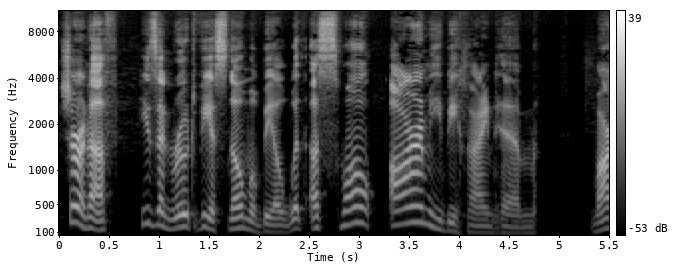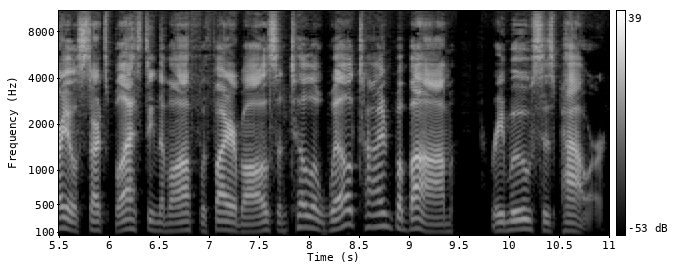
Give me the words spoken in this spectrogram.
Sure enough, he's en route via snowmobile with a small army behind him. Mario starts blasting them off with fireballs until a well timed bomb removes his power.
